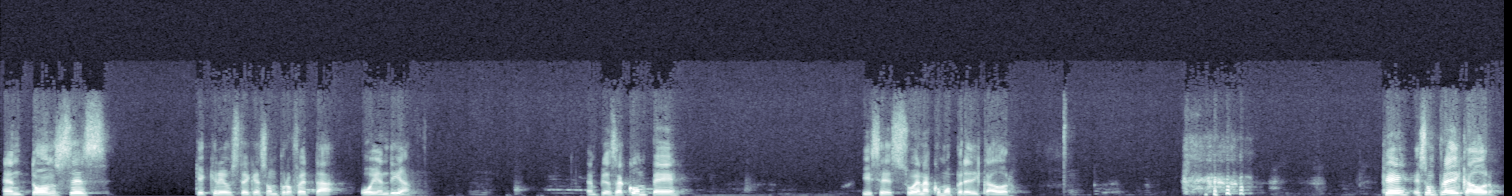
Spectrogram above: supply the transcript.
entonces, ¿qué cree usted que es un profeta hoy en día? Empieza con P y se suena como predicador. ¿Qué? Es un predicador.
